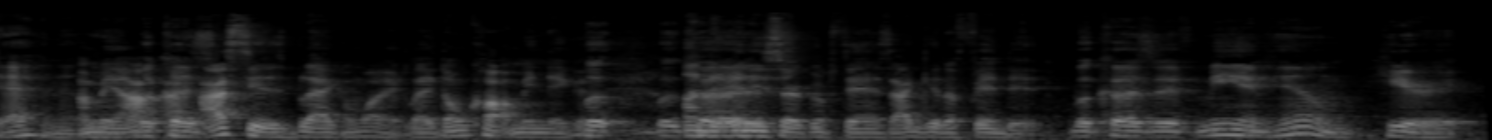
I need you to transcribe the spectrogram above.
definitely. I mean, I, because I, I see it as black and white. Like, don't call me nigga. But- Under any circumstance, I get offended. because if me and him hear it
